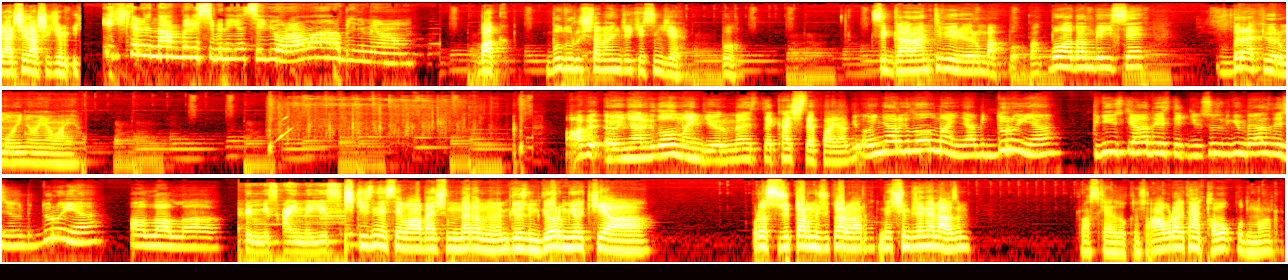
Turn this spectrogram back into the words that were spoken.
Gerçek aşkı kim? İçlerinden birisi beni seviyor ama bilmiyorum. Bak bu duruşta bence kesince bu. Size garanti veriyorum bak bu. Bak bu adam değilse bırakıyorum oyunu oynamayı. Abi önyargılı olmayın diyorum ben size kaç defa ya. Bir önyargılı olmayın ya. Bir durun ya. Bir gün siyahı destekliyorsunuz, bir gün beyaz destekliyorsunuz. Bir durun ya. Allah Allah. Hepimiz aynıyız. Hiç gizli seva ben şimdi nereden buluyorum? Gözüm görmüyor ki ya. Burada sucuklar mucuklar var. Ne şimdi bize ne lazım? Rastgele dokunuyorsun. Aa burada bir tane tavuk buldum var.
